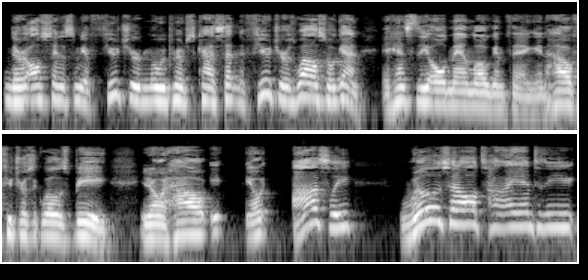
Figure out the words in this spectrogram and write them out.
they're also saying it's gonna be a future movie, pretty much kind of set in the future as well. So mm-hmm. again, it hints to the Old Man Logan thing and how futuristic will this be? You know, and how it, you know, honestly, will this at all tie into the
